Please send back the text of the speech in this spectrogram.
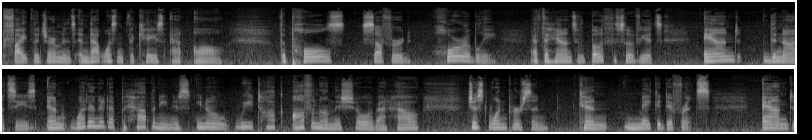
fight the Germans, and that wasn't the case at all. The Poles suffered horribly at the hands of both the Soviets and the Nazis. And what ended up happening is, you know, we talk often on this show about how just one person can make a difference and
